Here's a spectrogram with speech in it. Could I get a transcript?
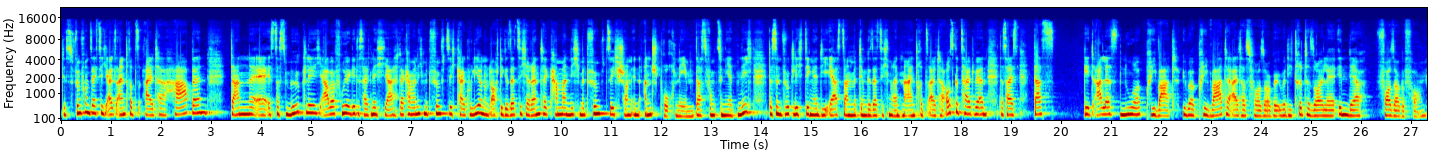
das 65 als Eintrittsalter haben dann äh, ist das möglich, aber früher geht es halt nicht. Ja, da kann man nicht mit 50 kalkulieren und auch die gesetzliche Rente kann man nicht mit 50 schon in Anspruch nehmen. Das funktioniert nicht. Das sind wirklich Dinge, die erst dann mit dem gesetzlichen Renteneintrittsalter ausgezahlt werden. Das heißt, das geht alles nur privat, über private Altersvorsorge, über die dritte Säule in der Vorsorgeform.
